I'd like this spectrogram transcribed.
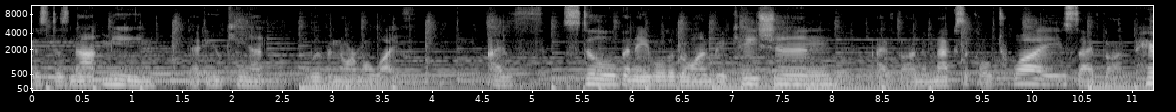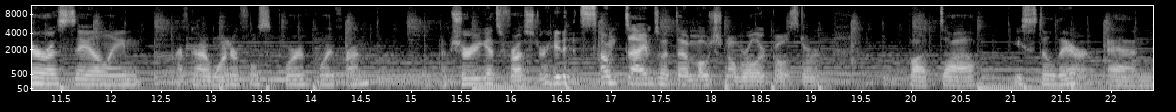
This does not mean that you can't live a normal life. I've still been able to go on vacation. I've gone to Mexico twice. I've gone parasailing. I've got a wonderful, supportive boyfriend. I'm sure he gets frustrated sometimes with the emotional roller coaster, but uh, he's still there, and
